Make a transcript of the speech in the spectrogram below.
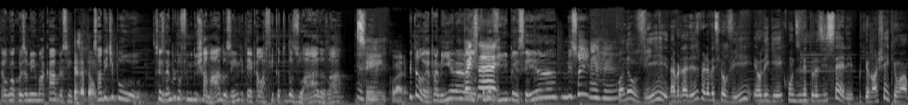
é alguma coisa meio macabra, assim. Pesadão. Sabe, tipo, vocês lembram do filme do Chamado, assim, que tem aquela fita toda zoada lá? Sim, claro. Então, é, pra mim era, Pois quando é. eu vi, pensei, era nisso aí. Uhum. Quando eu vi, na verdade, desde a primeira vez que eu vi, eu liguei com Desventuras de Série. Porque eu não achei que uma.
